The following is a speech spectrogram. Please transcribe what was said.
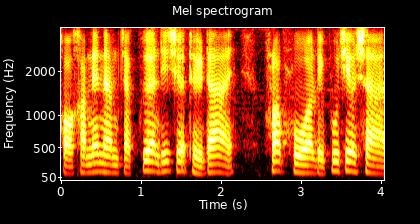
ขอคำแนะนำจากเพื่อนที่เชื่อถือได้ ครอบครัวหรือผู้เชี่ยวชาญ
